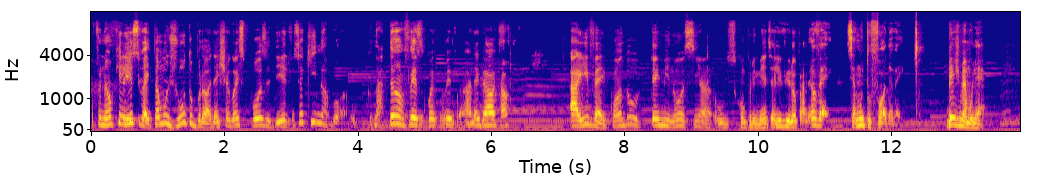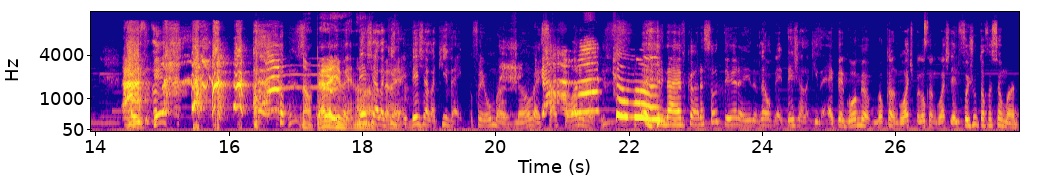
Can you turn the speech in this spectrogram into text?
Eu falei, não, que isso, velho, tamo junto, brother. Aí chegou a esposa dele, falou, isso aqui, meu amor, o Natan fez coisa comigo, ah, legal e tal. Aí, velho, quando terminou, assim, os cumprimentos, ele virou pra mim, velho, você é muito foda, velho. Beijo minha mulher. Ah, Eu, "Quê? Não, pera aí, velho. Beija não, ela aqui, velho. Beija ela aqui, velho. Eu falei, ô, mano, não, velho, sai fora, velho. E na época eu era solteiro ainda. Não, velho, beija ela aqui, velho. Aí pegou meu, meu cangote, pegou o cangote dele, foi juntando, falou assim, mano.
